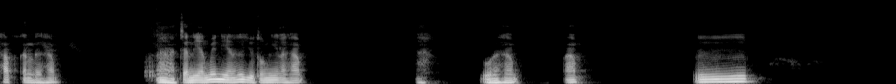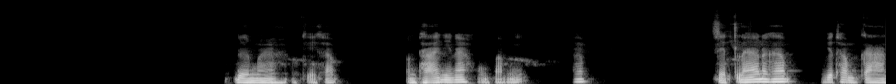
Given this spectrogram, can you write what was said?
ทับกันเลยครับ อ่า จะเนียนไม่เนียนก็อยู่ตรงนี้แหละครับ อะดูนะครับปั๊บปึ๊บ เดินมาโอเคครับ ตอนท้ายนี้นะผมปรับนี้ครับ เสร็จแล้วนะครับจะทำการ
